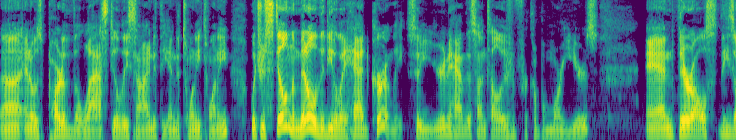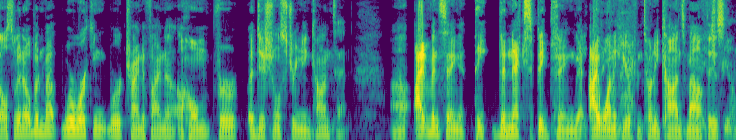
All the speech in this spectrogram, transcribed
Uh, and it was part of the last deal they signed at the end of 2020, which was still in the middle of the deal they had currently. So you're going to have this on television for a couple more years. And they're also he's also been open about we're working we're trying to find a, a home for additional streaming content. Uh, I've been saying it. The, the next big thing that I want to hear from Tony Khan's mouth is HBO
